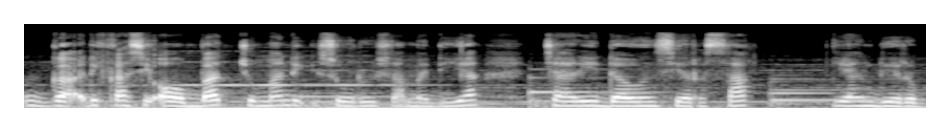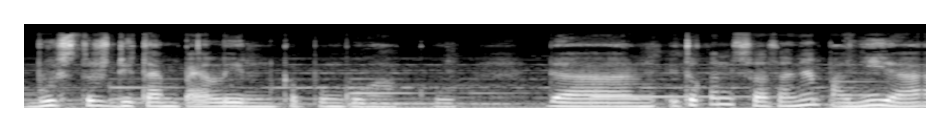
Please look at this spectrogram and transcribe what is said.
gak dikasih obat cuma disuruh sama dia cari daun sirsak yang direbus terus ditempelin ke punggung aku. Dan itu kan suasananya pagi ya.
